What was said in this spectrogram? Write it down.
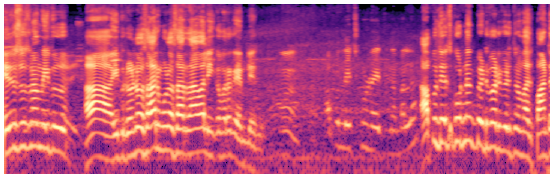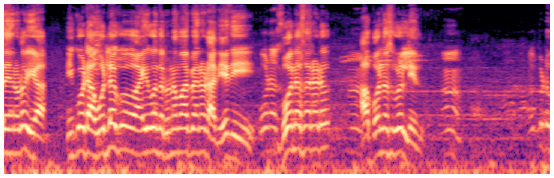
ఎదురు చూస్తున్నాం ఇప్పుడు ఇప్పుడు రెండోసారి మూడోసారి రావాలి ఇంతవరకు ఏం లేదు. అప్పులు తెచ్చుకుంటూ అవుతుందా మళ్ళా? అప్పులు తెచ్చుకుంటున్నాం పెట్టుబడి పెడుతున్నాం. అది పంట అయినాడు ఇక ఇంకోటి ఆ ఒడ్లకు ఐదు వందల రుణమాఫీ అన్నాడు. అది ఏది? బోనస్ అన్నాడు. ఆ, బోనస్ కూడా లేదు. ఇప్పుడు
